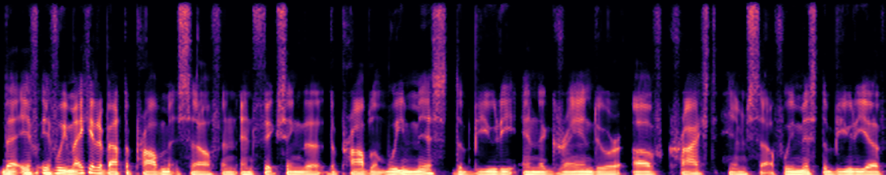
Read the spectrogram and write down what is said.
that if, if we make it about the problem itself and, and fixing the, the problem, we miss the beauty and the grandeur of Christ Himself. We miss the beauty of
